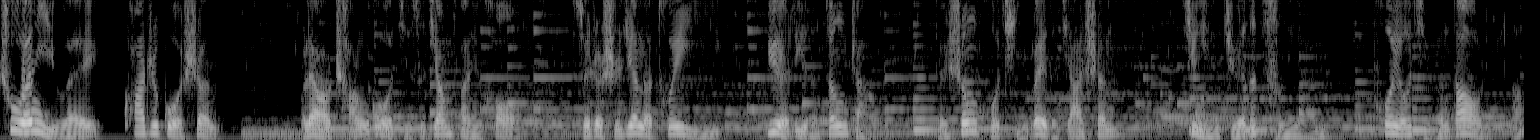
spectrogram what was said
初闻以为夸之过甚，不料尝过几次江饭以后，随着时间的推移。阅历的增长，对生活体味的加深，竟也觉得此言颇有几分道理了。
